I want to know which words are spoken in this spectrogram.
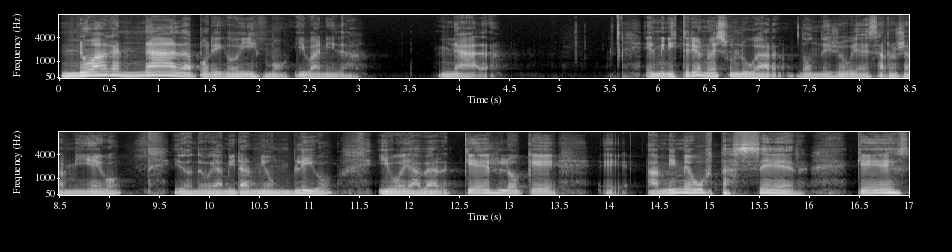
No hagan nada por egoísmo y vanidad. Nada. El ministerio no es un lugar donde yo voy a desarrollar mi ego y donde voy a mirar mi ombligo y voy a ver qué es lo que eh, a mí me gusta hacer, qué es,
